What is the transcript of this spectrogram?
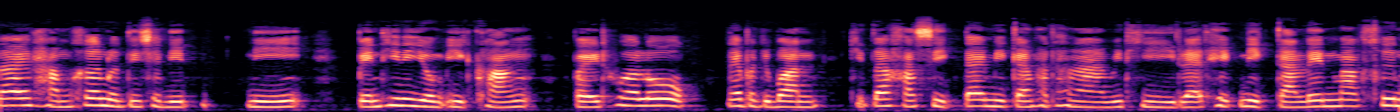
ได้ทำเครื่องดนตรีชนิด นี้เป็นที่นิยมอีกครั้งไปทั่วโลก ในปัจจุบันกีตาร์คลาสสิกได้มีการพัฒนาวิธีและเทคนิคการเล่นมากขึ้น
